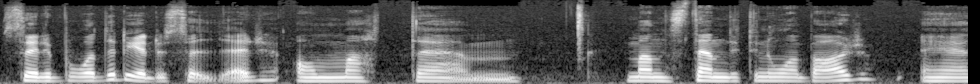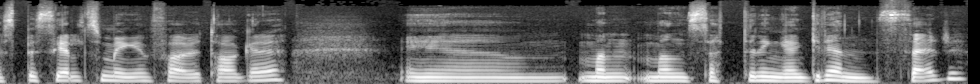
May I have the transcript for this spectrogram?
Så är det både det du säger om att eh, man ständigt är nåbar, eh, speciellt som egen företagare. Eh, man, man sätter inga gränser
